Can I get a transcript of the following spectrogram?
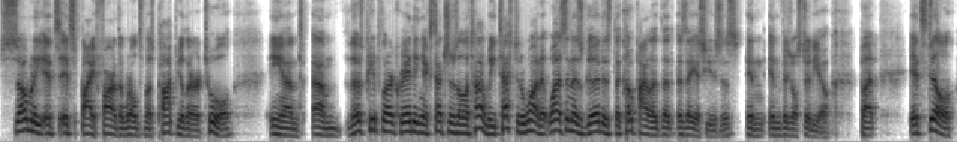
so many it's it's by far the world's most popular tool. And um, those people are creating extensions all the time. We tested one. It wasn't as good as the copilot that Isaias uses in in visual studio but it's still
